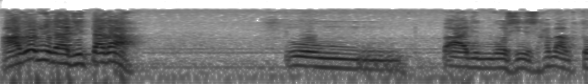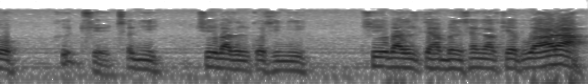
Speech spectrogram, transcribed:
악업이나 짓다가 뿡 빠진 곳이 사막도 그 죄천이 죄받을 곳이니 죄받을 때 한번 생각해 보아라.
